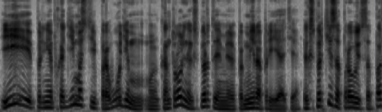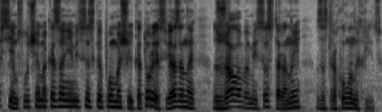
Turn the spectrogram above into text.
и при необходимости проводим контрольные экспертные мероприятия. Экспертиза проводится по всем случаям оказания медицинской помощи, которые связаны с жалобами со стороны застрахованных лиц.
